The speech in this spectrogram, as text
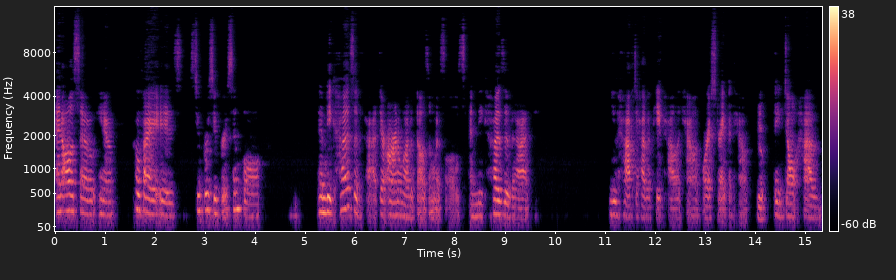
and also, you know, Ko-Fi is super, super simple. And because of that, there aren't a lot of bells and whistles. And because of that, you have to have a PayPal account or a Stripe account. Yep. They don't have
